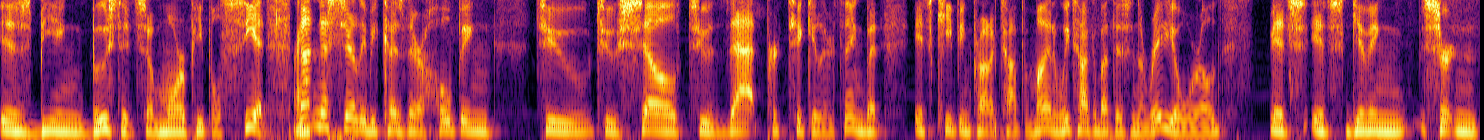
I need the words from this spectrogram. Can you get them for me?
is being boosted so more people see it, Right. not necessarily because they're hoping to to sell to that particular thing, but it's keeping product top of mind. And we talk about this in the radio world. It's it's giving certain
